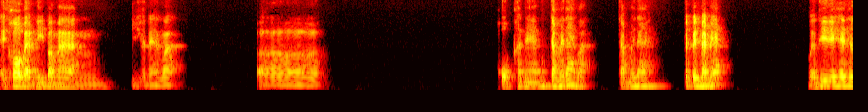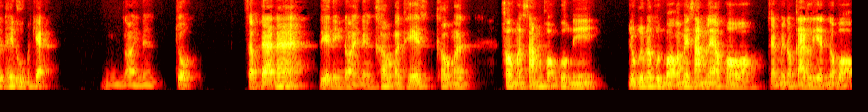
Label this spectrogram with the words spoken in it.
ไอ้ข้อแบบนี้ประมาณกี่คะแนนวะ เอ่อหกคะแนนจำไม่ได้ว่ะจำไม่ได้ จะเป็นแบบเนี้ย เหมือนที่ให้ให้ดูเมื่อกี้หน่อยหนึ่งจบ สัปดาห์หน้า เรียนอีกหน่อยหนึ่งเข้ามาเทสเข้ามา เข้ามาซ้ำของพวกนี้ ยกเว้นว่าคุณบอกว่าไม่ซ้ำแล้วพอฉันไม่ต้องการเรียนก็บอก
